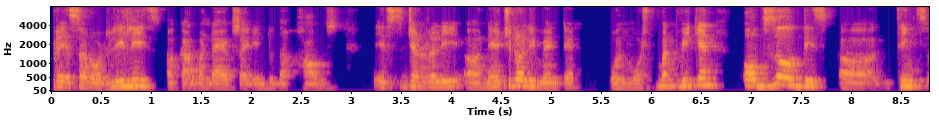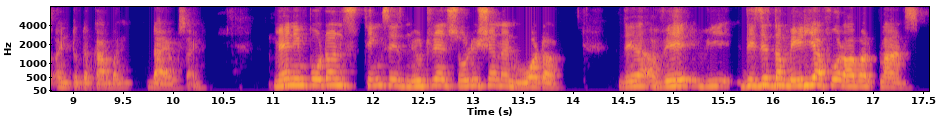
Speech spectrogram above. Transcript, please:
pressure or release a carbon dioxide into the house. It's generally naturally maintained almost, but we can observe these things into the carbon dioxide. Main important things is nutrient solution and water. They are we, this is the media for our plants.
